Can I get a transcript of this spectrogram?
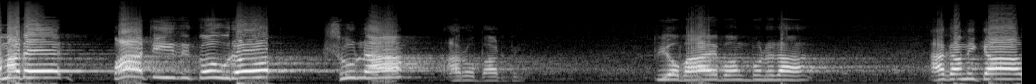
আমাদের পার্টির গৌরব, সুনাম আরও বাড়বে। প্রিয় ভাই এবং বোনেরা, আগামীকাল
